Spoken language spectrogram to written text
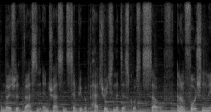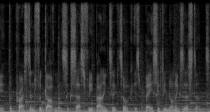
and those with vested interest in simply perpetuating the discourse itself. And unfortunately, the precedent for governments successfully banning TikTok is basically non-existent.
